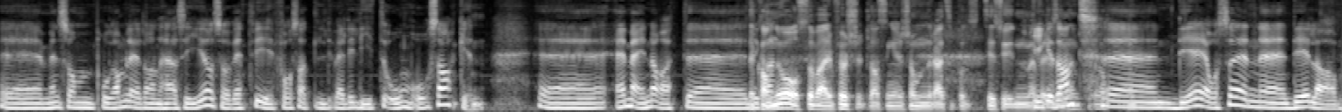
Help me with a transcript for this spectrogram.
Men som programlederen her sier, så vet vi fortsatt veldig lite om årsaken. Eh, jeg mener at eh, Det, det kan, kan, jo også være førsteklassinger som reiser på, til Syden med Ikke sant? Eh, det er også en del av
